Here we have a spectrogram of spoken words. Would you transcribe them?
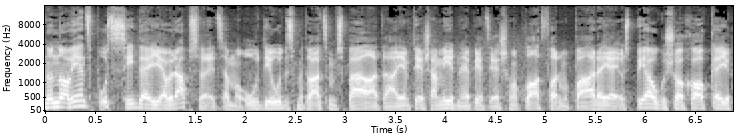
Nu, no vienas puses ideja jau ir apsveicama. U20 vecuma spēlētājiem tiešām ir nepieciešama platforma pārējai uz pieaugušo hokeju,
